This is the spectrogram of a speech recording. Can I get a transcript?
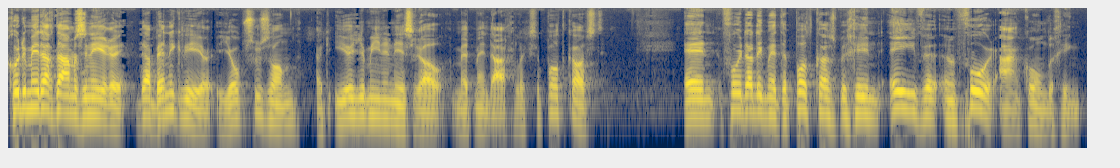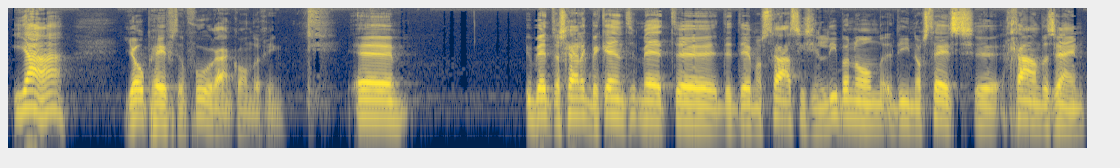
Goedemiddag dames en heren, daar ben ik weer, Joop Suzan uit Ierjemien in Israël met mijn dagelijkse podcast. En voordat ik met de podcast begin, even een vooraankondiging. Ja, Joop heeft een vooraankondiging. Uh, u bent waarschijnlijk bekend met uh, de demonstraties in Libanon die nog steeds uh, gaande zijn,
